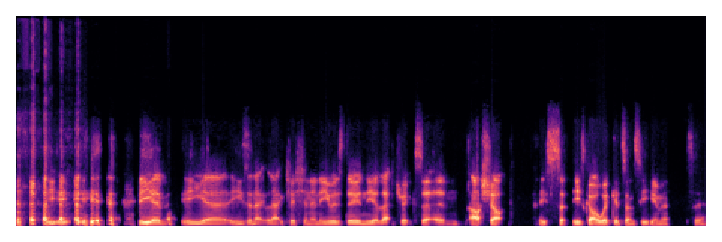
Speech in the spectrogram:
he he he, um, he uh, he's an electrician and he was doing the electrics at um, our shop. He's he's got a wicked sense of humor. So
